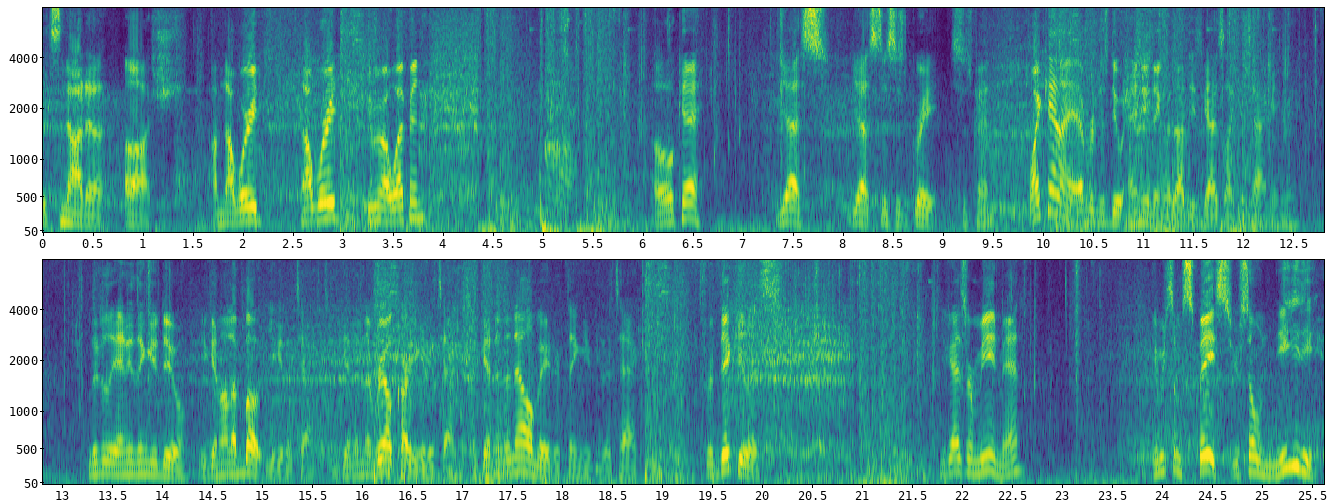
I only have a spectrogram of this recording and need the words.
It's not a. Oh, sh I'm not worried. Not worried. Give me my weapon. Okay. Yes. Yes. This is great. This is fan. Why can't I ever just do anything without these guys like attacking me? Literally anything you do. You get on a boat, you get attacked. You get in a rail car, you get attacked. You get in an elevator thing, you get attacked. It's ridiculous. You guys are mean, man. Give me some space. You're so needy.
